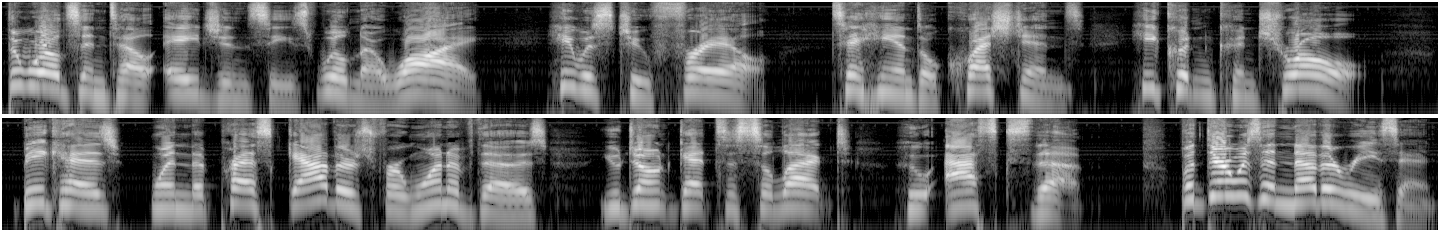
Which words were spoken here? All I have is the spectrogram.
The world's intel agencies will know why. He was too frail to handle questions he couldn't control. Because when the press gathers for one of those, you don't get to select who asks them. But there was another reason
